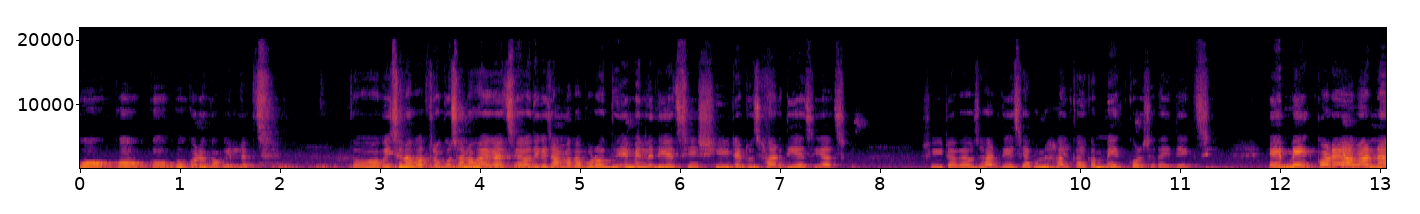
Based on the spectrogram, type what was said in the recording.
কু কু কু কু করে কোকিল লাগছে বিছানাপত্র গোছানো হয়ে গেছে, ওদিকে জামা কাপড়ও ধুয়ে মেলে দিয়েছি, সিঁড়িটা একটু ঝাড় দিয়েছি আজকে। সিঁড়িটাকেও ঝাড় দিয়েছি, এখন হালকা হালকা মেঘ করেছে তাই দেখছি। এই মেঘ করে আবার না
